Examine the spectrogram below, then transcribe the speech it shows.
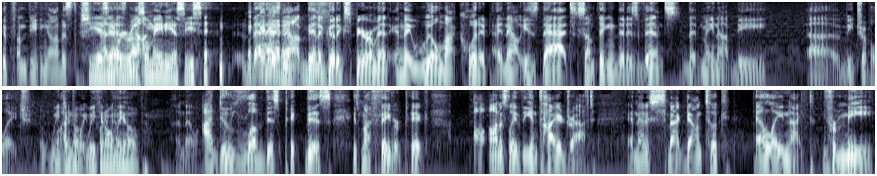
if I'm being honest, she is that every WrestleMania not, season. that has not been a good experiment, and they will not quit it. And now, is that something that is Vince that may not be uh, be Triple H. We we'll can we can only hope. I know. I do love this pick. This is my favorite pick, uh, honestly, of the entire draft, and that is SmackDown took L.A. Knight. For me,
